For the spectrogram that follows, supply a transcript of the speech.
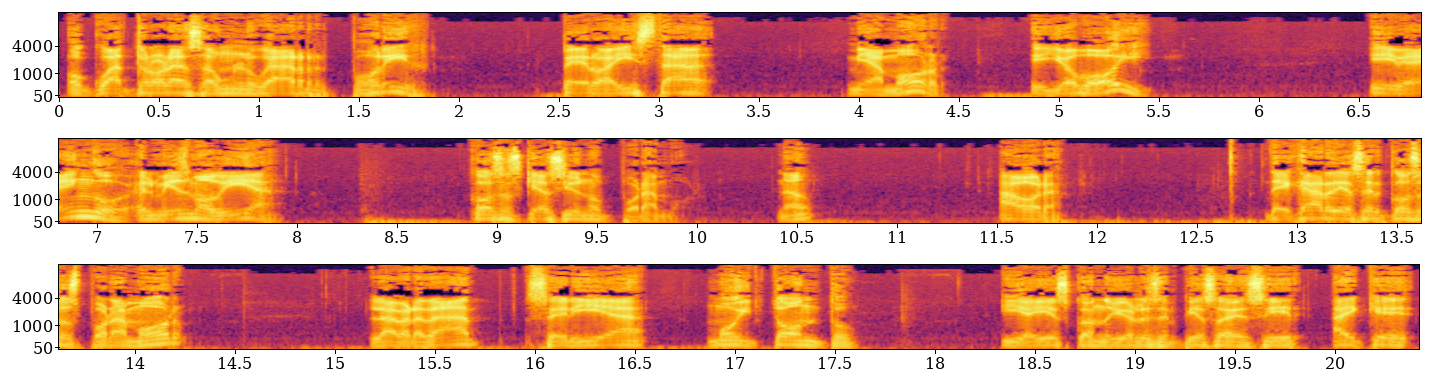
o cuatro horas a un lugar por ir, pero ahí está mi amor y yo voy y vengo el mismo día. Cosas que hace uno por amor, ¿no? Ahora, dejar de hacer cosas por amor, la verdad sería muy tonto. Y ahí es cuando yo les empiezo a decir, hay que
